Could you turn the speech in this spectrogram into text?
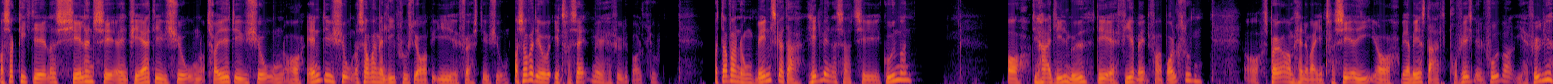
og så gik det ellers Sjællandsserien, 4. division, 3. division og 2. division, og så var man lige pludselig oppe i øh, 1. Division. Og så var det jo interessant med Herfølge Boldklub. Og der var nogle mennesker, der henvender sig til Gudmund, og de har et lille møde. Det er fire mand fra boldklubben, og spørger, om han var interesseret i at være med at starte professionel fodbold i Herfølge,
